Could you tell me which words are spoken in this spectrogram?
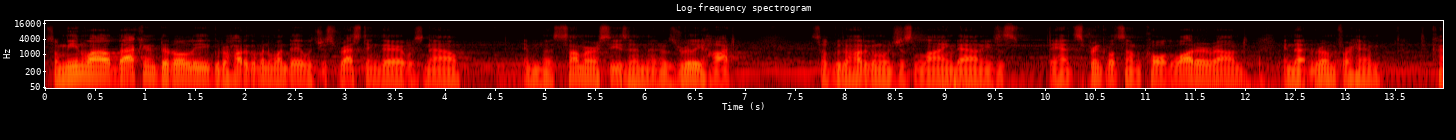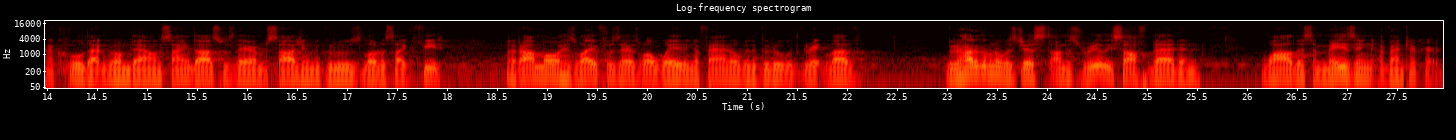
So meanwhile, back in Dharauli, Guru Hargobind one day was just resting there. It was now in the summer season and it was really hot. So Guru Hargobind was just lying down. He just they had sprinkled some cold water around in that room for him to kind of cool that room down. Sai Das was there massaging the Guru's lotus-like feet. Ramo, his wife, was there as well, waving a fan over the Guru with great love. Guru Hargobind was just on this really soft bed, and while this amazing event occurred,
